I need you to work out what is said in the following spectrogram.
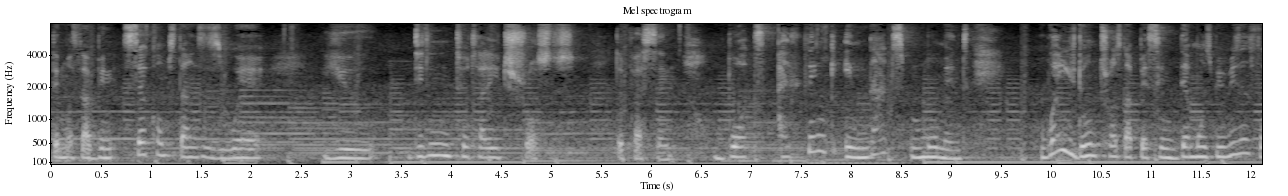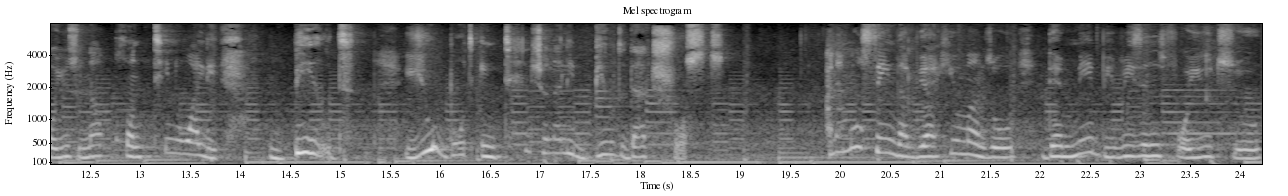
There must have been circumstances where you didn't totally trust the person. But I think in that moment, when you don't trust that person, there must be reasons for you to now continually build. You both intentionally build that trust. And I'm not saying that we are humans, or there may be reasons for you to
